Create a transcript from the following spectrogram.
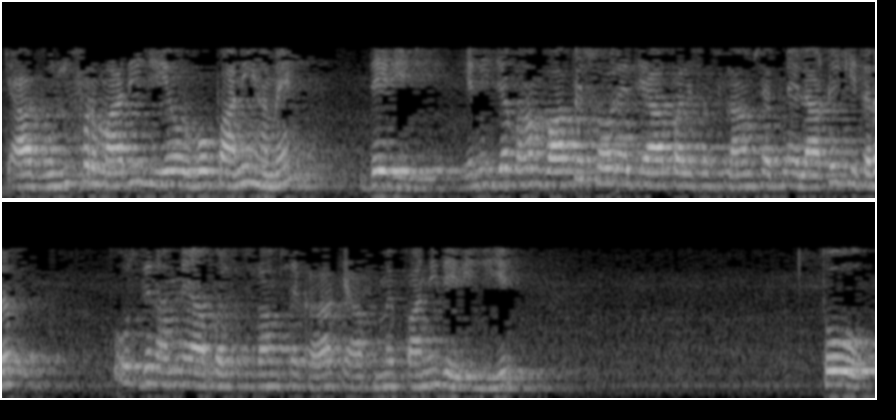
کہ آپ وضو فرما دیجیے اور وہ پانی ہمیں دے دیجیے۔ یعنی جب ہم واپس ہو رہے تھے آپ علیہ السلام سے اپنے علاقے کی طرف، تو اس دن ہم نے آپ علیہ السلام سے کہا کہ آپ ہمیں پانی دے دیجیے۔ تو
